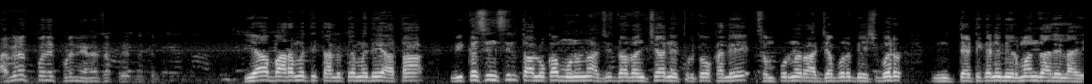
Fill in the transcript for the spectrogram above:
अविरतपणे पुढे नेण्याचा प्रयत्न करतील. या बारामती तालुक्यामध्ये आता विकसनशील तालुका म्हणून अजितदादांच्या नेतृत्वाखाली संपूर्ण राज्यभर देशभर त्या ठिकाणी निर्माण झालेला आहे.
